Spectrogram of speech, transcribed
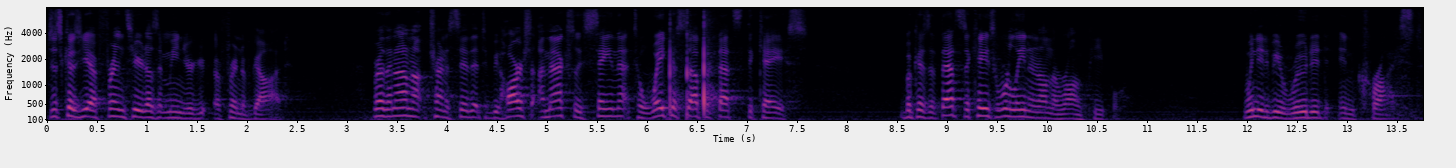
Just because you have friends here doesn't mean you're a friend of God. Brethren, I'm not trying to say that to be harsh. I'm actually saying that to wake us up if that's the case. Because if that's the case, we're leaning on the wrong people. We need to be rooted in Christ.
